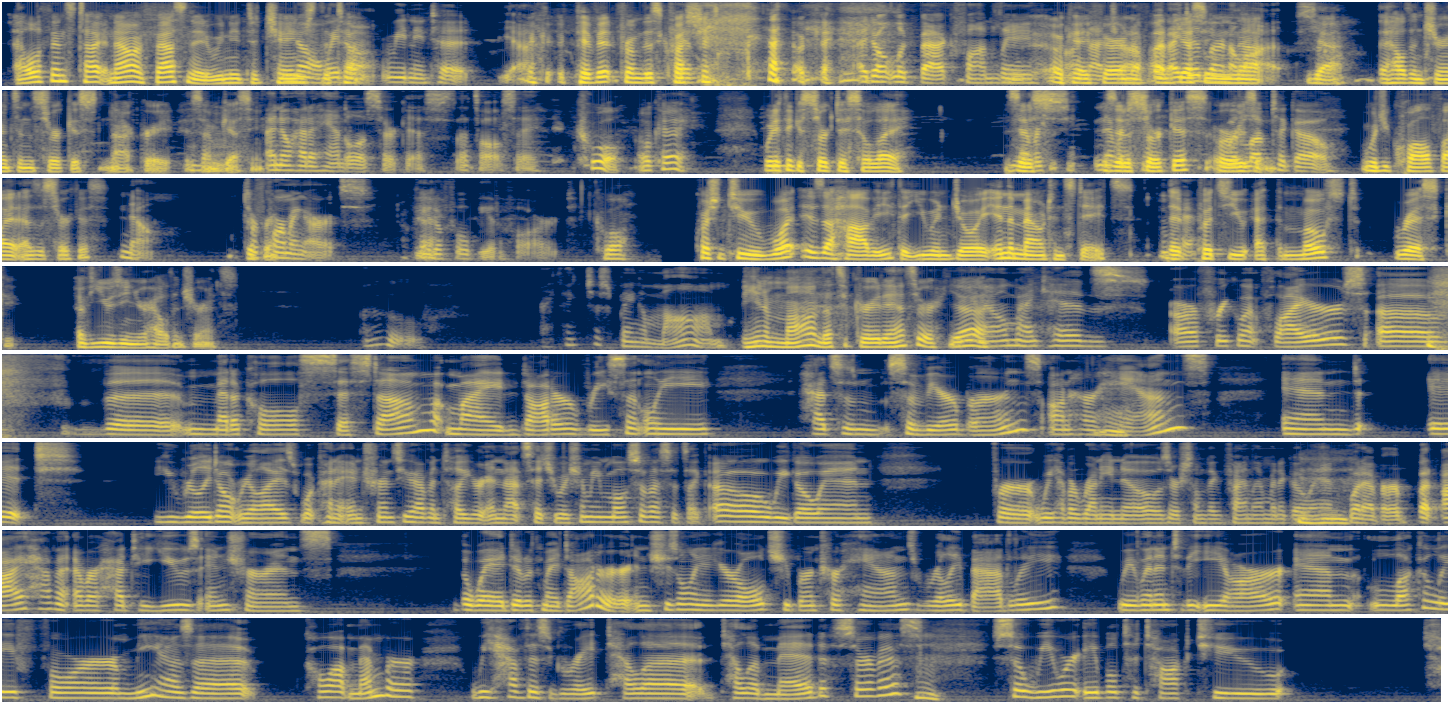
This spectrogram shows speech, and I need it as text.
Elephants tie. Now I'm fascinated. We need to change no, the we don't. We need to, yeah. Okay, pivot from this question. okay. I don't look back fondly. Okay, on that fair job, enough. But I'm I guessing did learn a not. lot. so, Yeah, the health insurance in the circus not great, as I'm mhm. guessing. I know how to handle a circus. That's all I'll say. Cool. Okay. What do you think of Cirque du Soleil? Is it a, Never s- se- is it a seen circus or Would is love it? to go. Would you qualify it as a circus? No, Different. performing arts. Okay. Beautiful, beautiful art. Cool. Question two: What is a hobby that you enjoy in the mountain states that Okay. puts you at the most risk of using your health insurance? Ooh, I think just being a mom. Being a mom, that's a great answer. Yeah. You know, my kids are frequent flyers of the medical system. My daughter recently had some severe burns on her Mm. hands, and it you really don't realize what kind of insurance you have until you're in that situation. I mean, most of us, it's like, oh, we go in for we have a runny nose or something. Finally, I'm going to go in, Mhm. whatever. But I haven't ever had to use insurance the way I did with my daughter. And she's only a year old. She burnt her hands really badly. We went into the ER, and luckily for me as a co-op member, we have this great tele telemed service. Hmm. So we were able to talk to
